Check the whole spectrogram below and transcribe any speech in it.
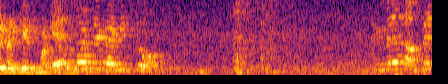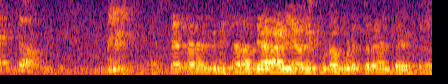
ಇಡಕ್ಕೆ ಇದು ಮಾಡ್ತಾರೆ ಕೇಸ್ ಮಾಡ್ಬೇಕಾಗಿತ್ತು. ಕ್ರಿಮಿನಲ್ ಅಫೆನ್ಸ್ ಅಷ್ಟೇ ತರ ಬಿಡಿ ಸರ್ ಅದು ಯಾರು ಹಳ್ಳಿಯವ್ರಿಗೆ ಕೂಡ ಬಿಡ್ತಾರೆ ಅಂತ ಹೇಳ್ತಾರೆ.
